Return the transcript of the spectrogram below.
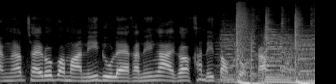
งนะครับ ใช้รถประมาณนี้ดูแลคันง่ายก็คันนี้ตอบโจทย์ครับ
